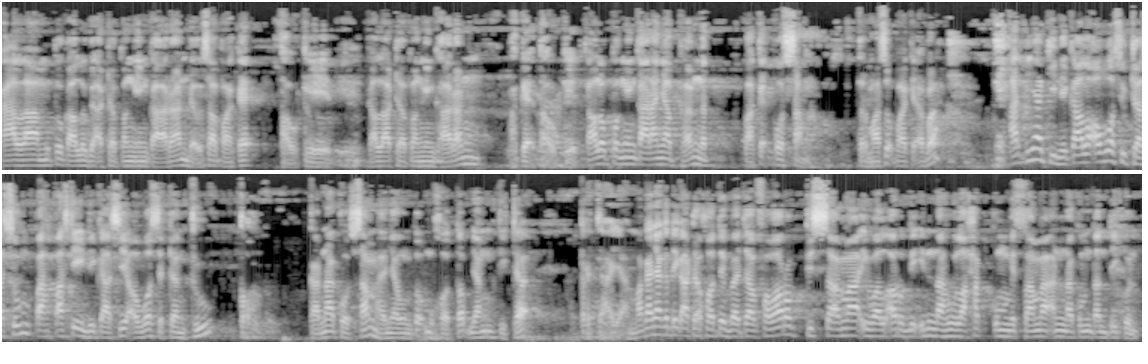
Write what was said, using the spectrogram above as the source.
Kalam itu kalau nggak ada pengingkaran, nggak usah pakai taukid. Kalau ada pengingkaran, pakai taukid. Kalau pengingkarannya banget, pakai kosam. Termasuk pakai apa? Artinya gini, kalau Allah sudah sumpah, pasti indikasi Allah sedang duka. Karena kosam hanya untuk mukhotob yang tidak percaya. Makanya ketika ada khotib baca fawarobbis sama iwal ardi innahu lahakum mislama annakum tantikun.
